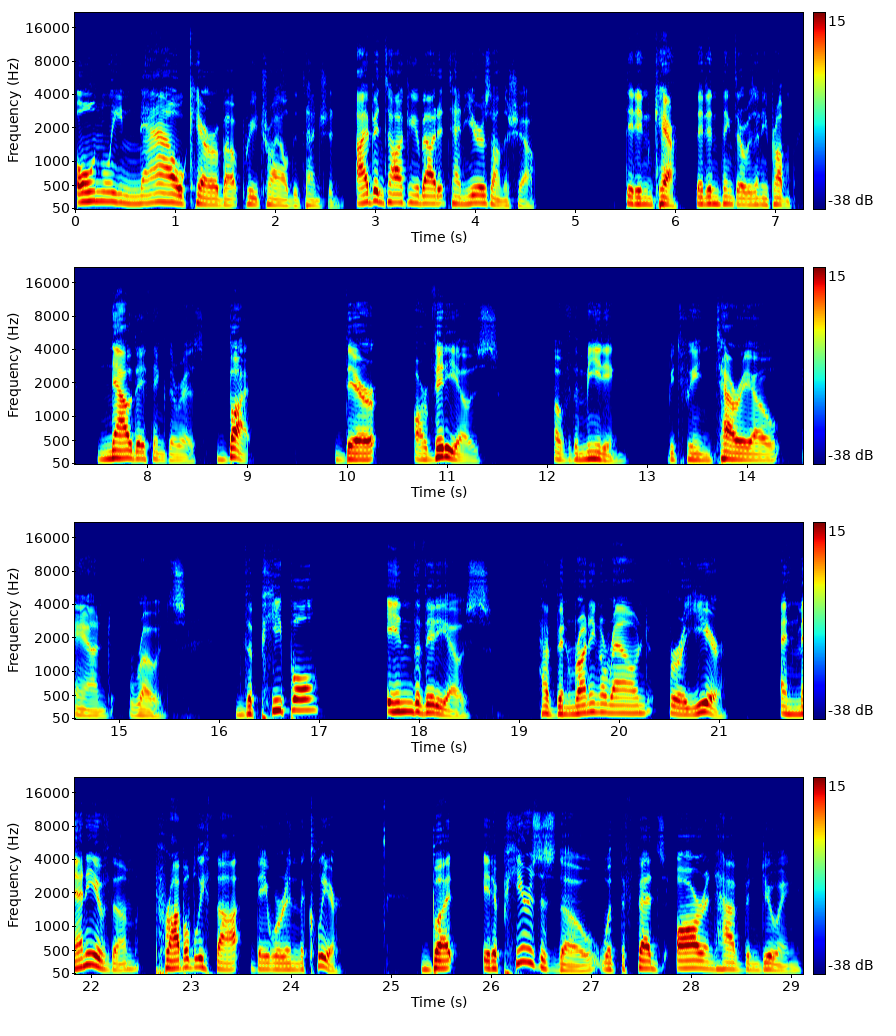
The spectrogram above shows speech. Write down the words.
only now care about pretrial detention. I've been talking about it 10 years on the show. They didn't care. They didn't think there was any problem. Now they think there is. But there are videos of the meeting between Tarrio and Rhodes. The people in the videos have been running around for a year, and many of them probably thought they were in the clear. But it appears as though what the feds are and have been doing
